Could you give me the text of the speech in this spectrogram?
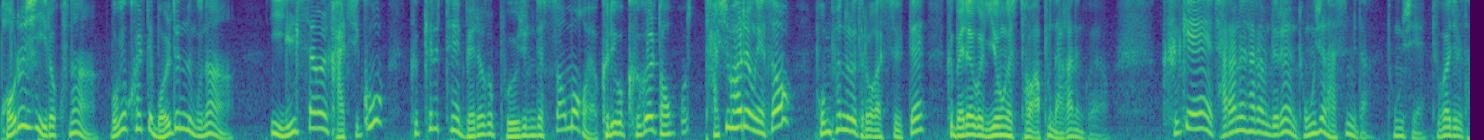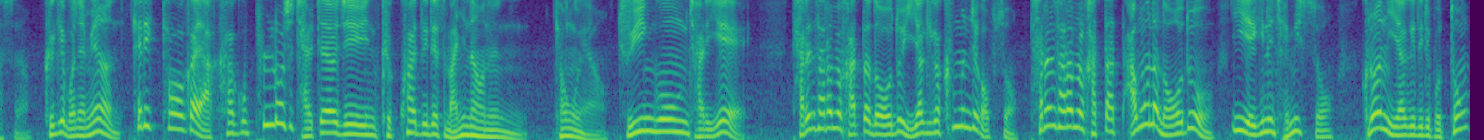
버릇이 이렇구나. 목욕할 때 뭘 듣는구나. 이 일상을 가지고 그 캐릭터의 매력을 보여주는데 써먹어요. 그리고 그걸 더 다시 활용해서 본편으로 들어갔을 때 그 매력을 이용해서 더 앞으로 나가는 거예요. 그게 잘하는 사람들은 동시에 다 씁니다. 동시에 두 가지를 다 써요. 그게 뭐냐면 캐릭터가 약하고 플롯이 잘 짜여진 극화들에서 많이 나오는 경우예요. 주인공 자리에 다른 사람을 갖다 넣어도 이야기가 큰 문제가 없어. 다른 사람을 갖다 아무나 넣어도 이 얘기는 재밌어. 그런 이야기들이 보통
